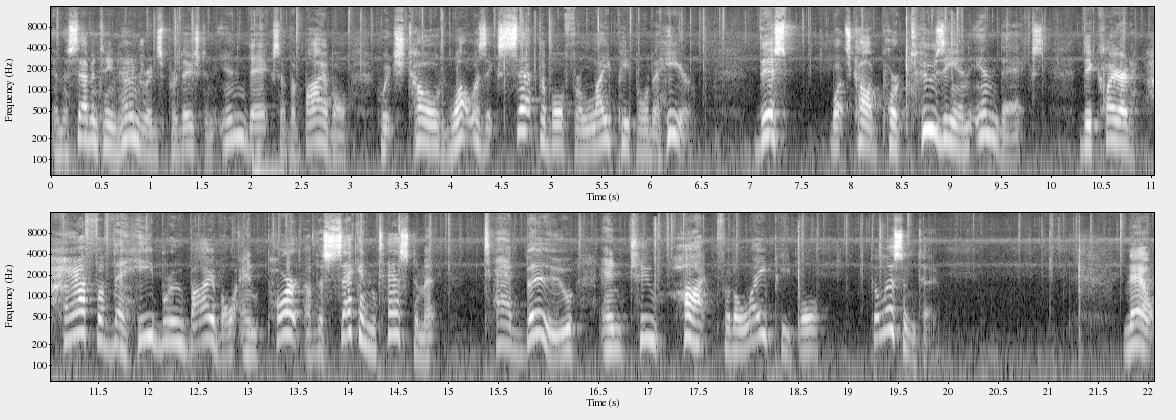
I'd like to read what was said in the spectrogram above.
in the 1700s produced an index of the Bible which told what was acceptable for lay people to hear. This, what's called Porteusian Index, declared half of the Hebrew Bible and part of the Second Testament taboo and too hot for the lay people to listen to. Now,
